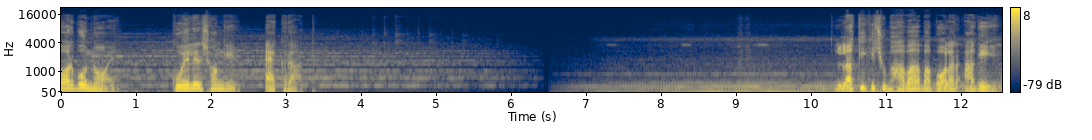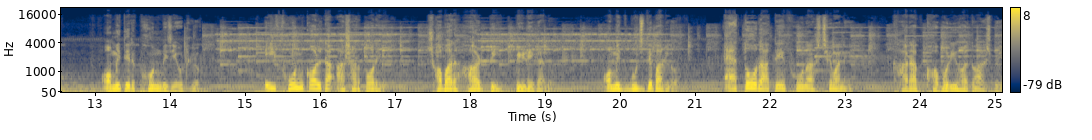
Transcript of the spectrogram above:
পর্ব নয়, কোয়েলের সঙ্গে এক রাত। লাকি কিছু ভাবা বা বলার আগেই অমিতের ফোন বেজে উঠল। এই ফোন কলটা আসার পরে সবার হার্টবিট বেড়ে গেল। অমিত বুঝতে পারল, এত রাতে ফোন আসছে মানে খারাপ খবরই হয়তো আসবে।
